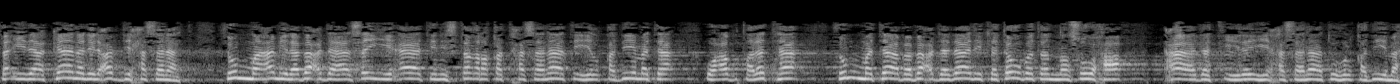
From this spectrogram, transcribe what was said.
فإذا كان للعبد حسنات ثم عمل بعدها سيئات استغرقت حسناته القديمة وأبطلتها ثم تاب بعد ذلك توبة نصوحا عادت إليه حسناته القديمة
